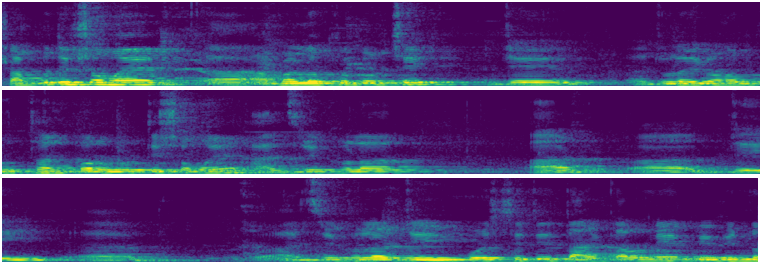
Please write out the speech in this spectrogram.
সাম্প্রতিক সময়ে আমরা লক্ষ্য করছি যে জুলাই গণঅভ্যুত্থান পরবর্তী সময়ে আইনশৃঙ্খলা আর যেই আহ, আইনশৃঙ্খলার যেই পরিস্থিতি তার কারণে বিভিন্ন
